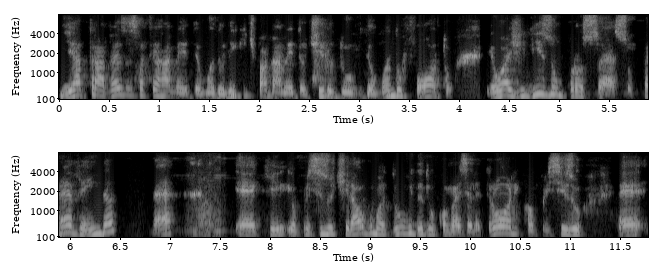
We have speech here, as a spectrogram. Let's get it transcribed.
E através dessa ferramenta, eu mando link de pagamento, eu tiro dúvida, eu mando foto, eu agilizo um processo pré-venda né? É que eu preciso tirar alguma dúvida do comércio eletrônico, eu preciso é,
